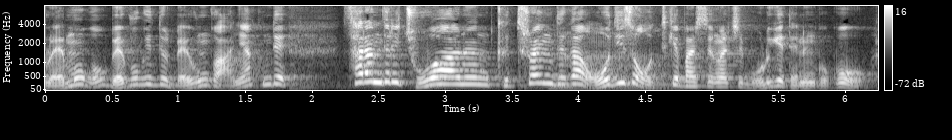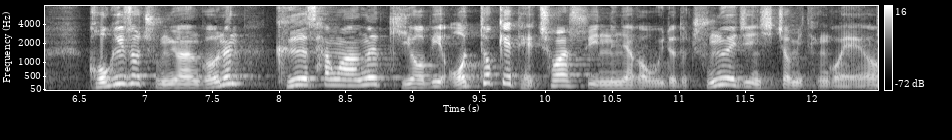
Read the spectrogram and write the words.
왜 먹어? 외국인들 매운 거 아니야? 근데 사람들이 좋아하는 그 트렌드가 어디서 어떻게 발생할지 모르게 되는 거고 거기서 중요한 거는 그 상황을 기업이 어떻게 대처할 수 있느냐가 오히려 더 중요해진 시점이 된 거예요.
